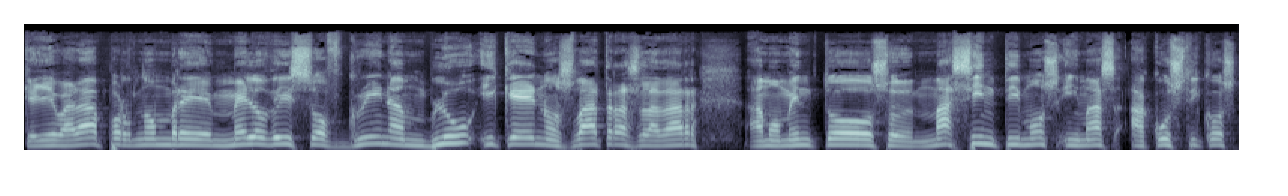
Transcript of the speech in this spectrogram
que llevará por nombre Melodies of Green and Blue y que nos va a trasladar a momentos eh, más íntimos y más acústicos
